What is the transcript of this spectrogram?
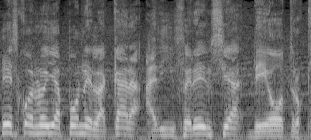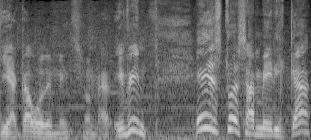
es cuando ella pone la cara, a diferencia de otro que acabo de mencionar. En fin, esto es América.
